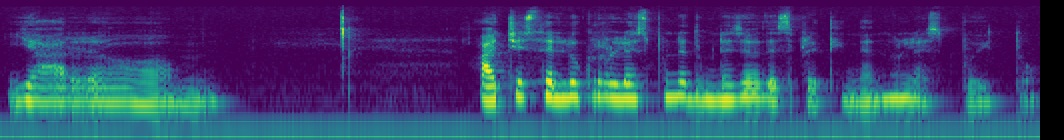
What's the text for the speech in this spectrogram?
iar uh, aceste lucruri le spune Dumnezeu despre tine, nu le spui tu.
